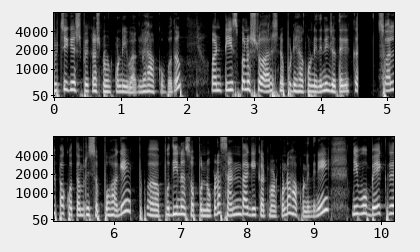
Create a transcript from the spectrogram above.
ರುಚಿಗೆ ಎಷ್ಟು ಬೇಕಷ್ಟು ನೋಡ್ಕೊಂಡು ಇವಾಗಲೇ ಹಾಕೋಬೋದು ಒಂದು ಟೀ ಸ್ಪೂನಷ್ಟು ಅರಿಶಿನ ಪುಡಿ ಹಾಕ್ಕೊಂಡಿದ್ದೀನಿ. ಜೊತೆಗೆ ಸ್ವಲ್ಪ ಕೊತ್ತಂಬರಿ ಸೊಪ್ಪು ಹಾಗೆ ಪುದೀನ ಸೊಪ್ಪನ್ನು ಕೂಡ ಸಣ್ಣದಾಗಿ ಕಟ್ ಮಾಡ್ಕೊಂಡು ಹಾಕ್ಕೊಂಡಿದ್ದೀನಿ ನೀವು ಬೇಕಿದ್ರೆ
